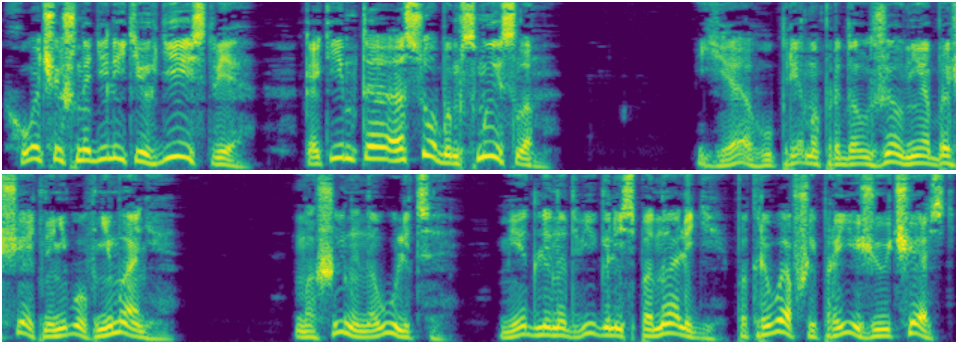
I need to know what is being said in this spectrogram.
Хочешь наделить их действия каким-то особым смыслом? Я упрямо продолжал не обращать на него внимания. Машины на улице медленно двигались по наледи, покрывавшей проезжую часть.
